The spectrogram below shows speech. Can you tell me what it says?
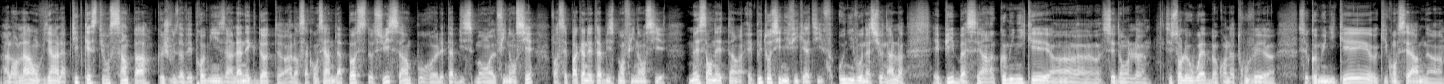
Alors là, on vient à la petite question sympa que je vous avais promise, hein, l'anecdote. Alors ça concerne la Poste suisse hein, pour euh, l'établissement euh, financier. Enfin, c'est pas qu'un établissement financier, mais c'en est un et plutôt significatif au niveau national. Et puis, bah, c'est un communiqué. Hein, euh, c'est dans le, c'est sur le web qu'on a trouvé ce communiqué qui concerne un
